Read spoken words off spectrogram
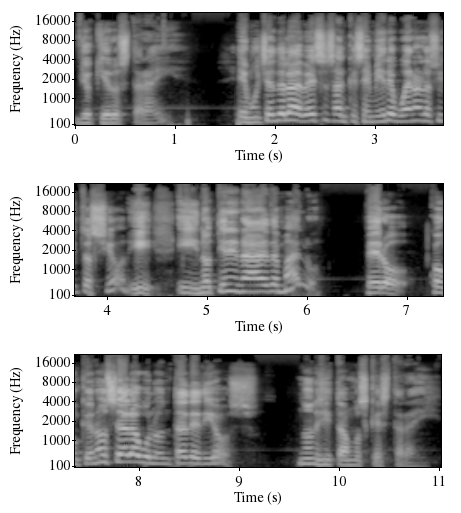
yo quiero estar ahí. Y muchas de las veces, aunque se mire buena la situación y, y no tiene nada de malo, pero con que no sea la voluntad de Dios, no necesitamos que estar ahí.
